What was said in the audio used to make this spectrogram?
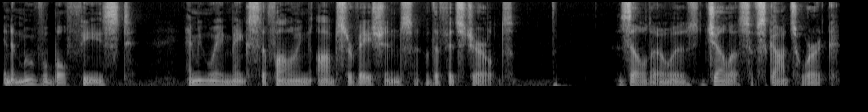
In A Moveable Feast, Hemingway makes the following observations of the Fitzgeralds. Zelda was jealous of Scott's work,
